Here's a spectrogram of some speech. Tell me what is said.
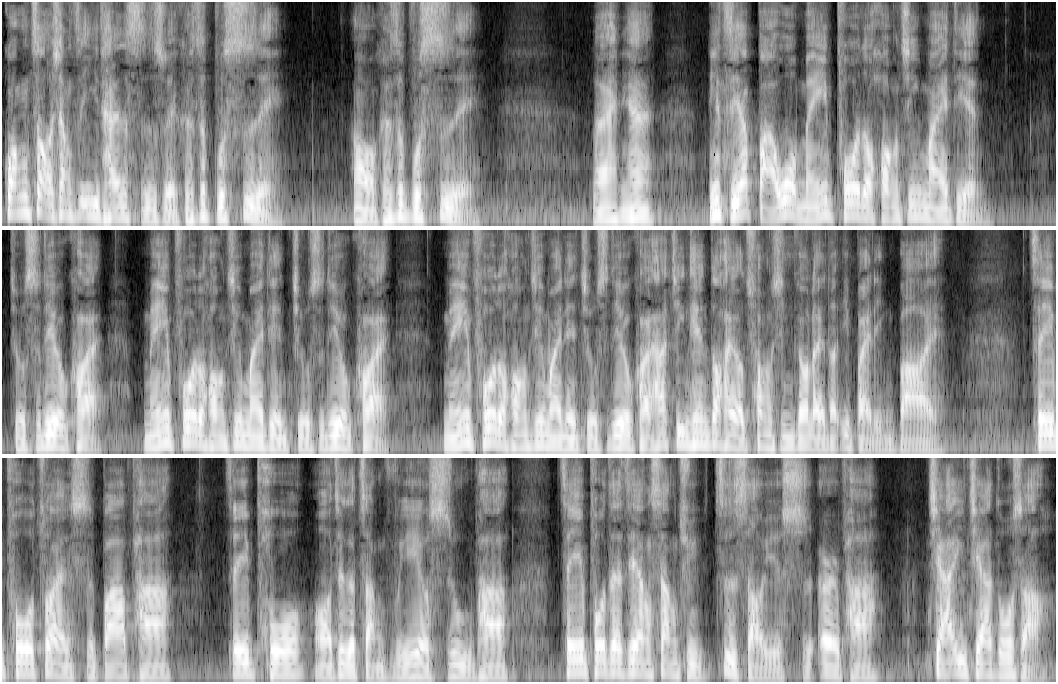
光照像是一滩死水，可是不是哎，哦，可是不是哎。来，你看，你只要把握每一波的黄金买点，九十六块。每一波的黄金买点九十六块，每一波的黄金买点九十六块，它今天都还有创新高，来到一百零八，哎，这一波赚十八趴，这一波哦，这个涨幅也有十五趴，这一波再这样上去，至少也十二趴，加一加多少？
